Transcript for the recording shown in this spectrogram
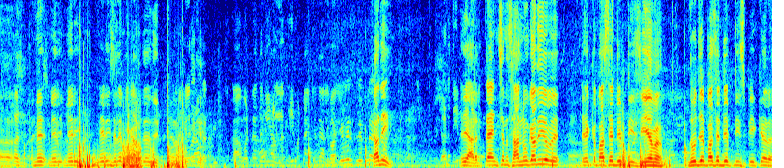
ਅ, ਮੇ- ਮੇਰੀ ਮੇਰੀ ਮੇਰੀ ਸਲਿੱਪ ਕਰ ਦਿਓ ਜੀ। ਕਾਦੀ? ਯਾਰ ਟੈਨਸ਼ਨ ਸਾਨੂੰ ਕਾਦੀ ਹੋਵੇ? ਇੱਕ ਪਾਸੇ ਡਿਪਟੀ ਸੀਐਮ ਦੂਜੇ ਪਾਸੇ ਡਿਪਟੀ ਸਪੀਕਰ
